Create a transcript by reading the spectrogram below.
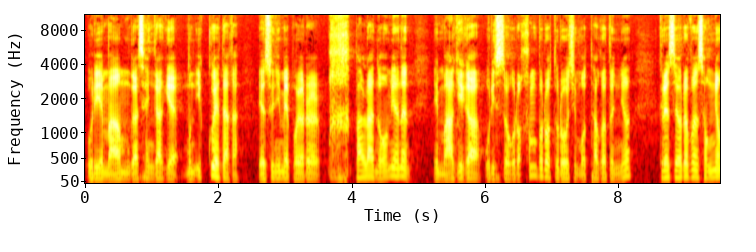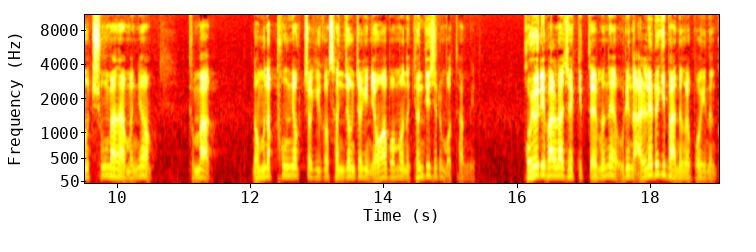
우리의 마음과 생각의 문 입구에다가 예수님의 보혈을 팍 발라 놓으면은 이 마귀가 우리 속으로 함부로 들어오지 못하거든요. 그래서 여러분 성령 충만하면요. 그 막 너무나 폭력적이고 선정적인 영화 보면은 견디지를 못합니다. 보혈이 발라져 있기 때문에 우리는 알레르기 반응을 보이는 거.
